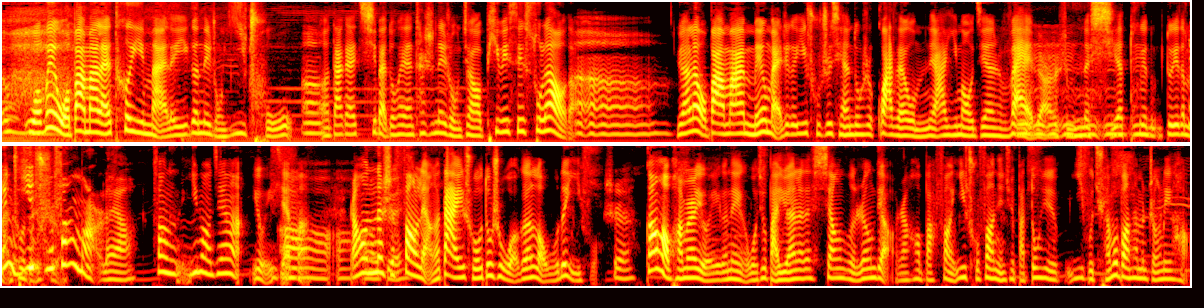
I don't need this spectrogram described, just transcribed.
我我为我爸妈来特意买了一个那种衣橱，嗯呃，大概七百多块钱，它是那种叫 PVC 塑料的。嗯嗯嗯嗯原来我爸妈没有买这个衣橱之前，都是挂在我们家衣帽间外边儿什么的，鞋嗯堆的堆的嗯，满处衣橱放哪儿了呀？放衣帽间嘛，有一间嘛。然后那是放两个大衣橱，都是我跟老吴的衣服，是刚好旁边有一个那个，我就把原来的箱子扔掉，然后把放衣橱放进去，把东西衣服全部帮他们整理好。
